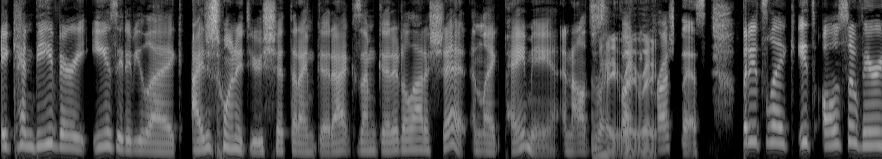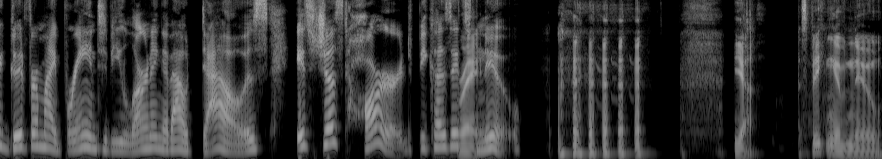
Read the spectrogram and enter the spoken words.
it can be very easy to be like, I just want to do shit that I'm good at because I'm good at a lot of shit and like pay me and I'll just right, right, right. crush this. But it's like, it's also very good for my brain to be learning about DAOs. It's just hard because it's right. new. Yeah. Speaking of new,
